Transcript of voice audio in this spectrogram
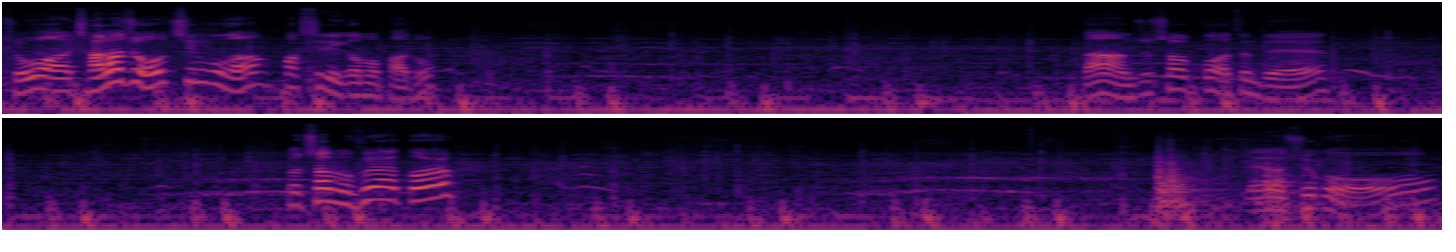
좋아 잘하죠 친구가. 확실히 이거만 봐도. 나안 쫓아올 것 같은데. 쫓아오면 후회할걸? 내려주고.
